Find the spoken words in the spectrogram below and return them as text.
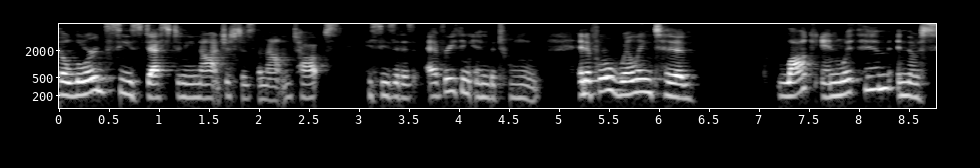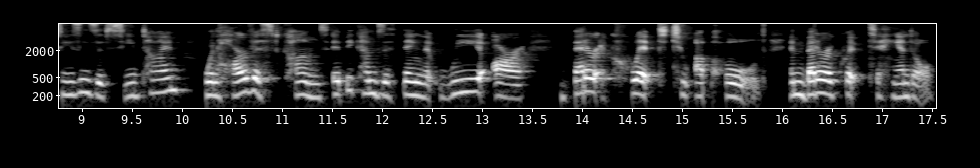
the Lord sees destiny not just as the mountaintops, He sees it as everything in between. And if we're willing to lock in with him in those seasons of seed time, when harvest comes, it becomes a thing that we are better equipped to uphold and better equipped to handle.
